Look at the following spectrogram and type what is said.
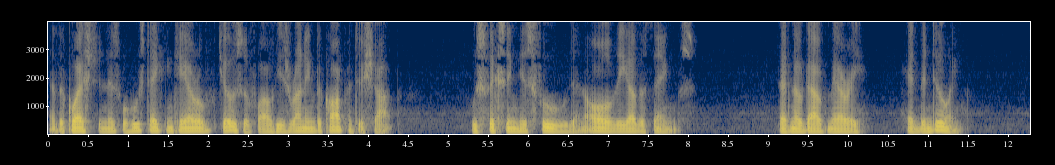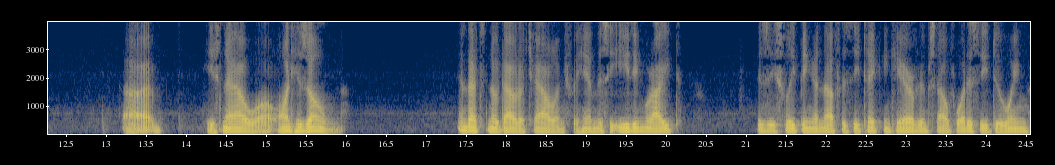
And the question is well, who's taking care of Joseph while he's running the carpenter shop? Who's fixing his food and all of the other things that no doubt Mary had been doing? Uh, he's now uh, on his own. And that's no doubt a challenge for him. Is he eating right? Is he sleeping enough? Is he taking care of himself? What is he doing?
